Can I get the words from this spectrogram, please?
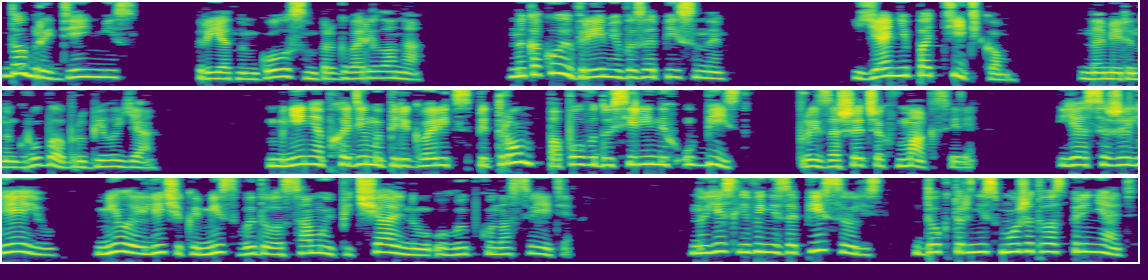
«Добрый день, мисс», – приятным голосом проговорила она. На какое время вы записаны? Я не по титькам, намеренно грубо обрубила я. Мне необходимо переговорить с Петром по поводу серийных убийств, произошедших в Максвере. Я сожалею, милая личико мисс выдала самую печальную улыбку на свете. Но если вы не записывались, доктор не сможет вас принять.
